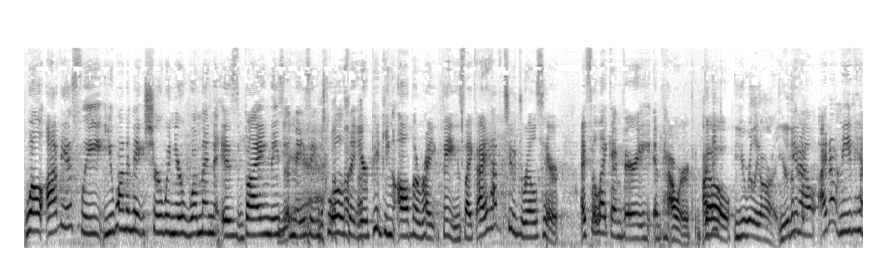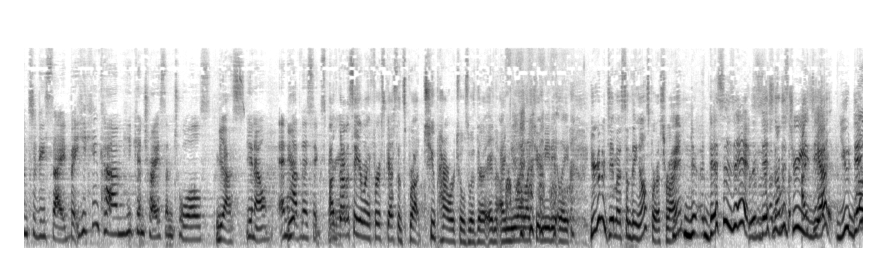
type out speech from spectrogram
Well, obviously, you want to make sure when your woman is buying these amazing tools that you're picking all the right things. Like I have two drills here. I feel like I'm very empowered. I Go. think you really are. You're the you know, I don't need him to decide, but he can come, he can try some tools. Yes. You know, and You're- have this experience. I've got to say, you're my first guest that's brought two power tools with her, and I knew I liked you immediately. You're going to demo something else for us, right? N- This is it. This is- This, that is was- the trees. I Yep, it. you did Well,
